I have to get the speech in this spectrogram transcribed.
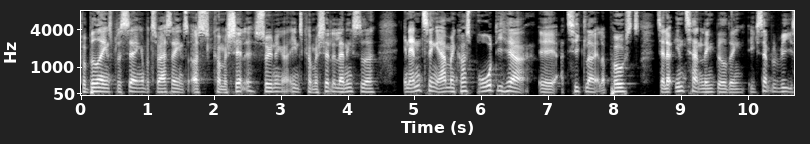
forbedre ens placeringer på tværs af ens også kommercielle søgninger, ens kommercielle landingssider. En anden ting er, at man kan også bruge de her øh, artikler eller posts til at lave intern linkbuilding. Eksempelvis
